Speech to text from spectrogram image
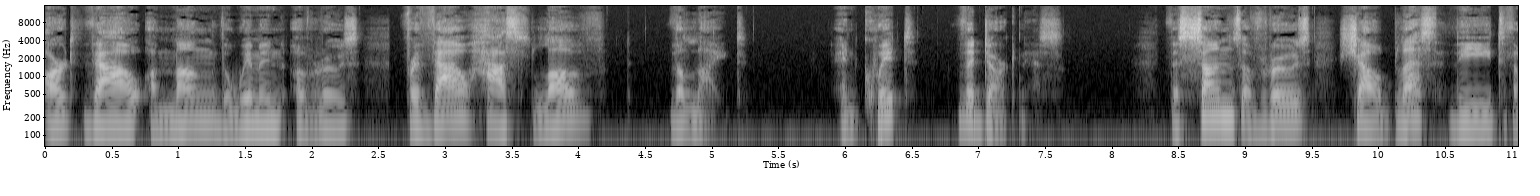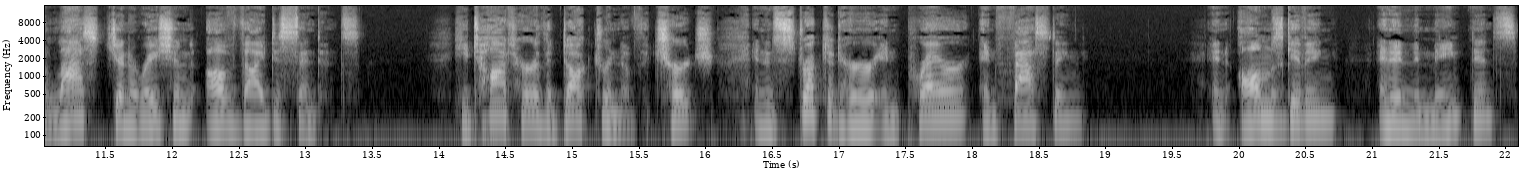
art thou among the women of Rus, for thou hast loved the light, and quit the darkness. The sons of Rus shall bless thee to the last generation of thy descendants. He taught her the doctrine of the church, and instructed her in prayer and fasting, and almsgiving, and in the maintenance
